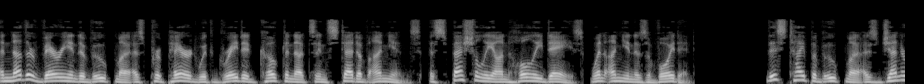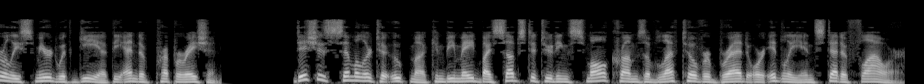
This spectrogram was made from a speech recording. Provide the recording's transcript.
Another variant of upma is prepared with grated coconuts instead of onions, especially on holy days, when onion is avoided. This type of upma is generally smeared with ghee at the end of preparation. Dishes similar to upma can be made by substituting small crumbs of leftover bread or idli instead of flour.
